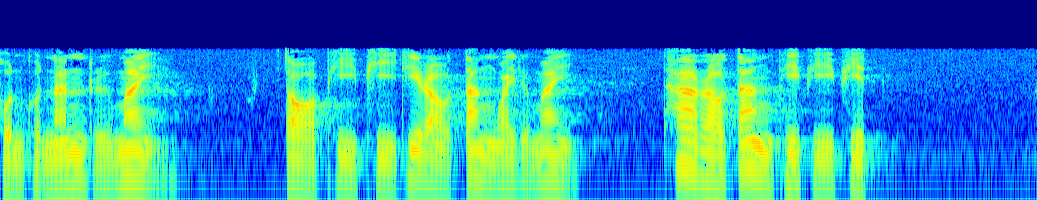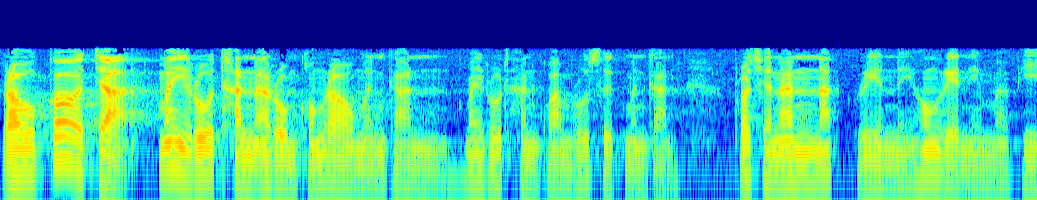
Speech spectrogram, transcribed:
คนคนนั้นหรือไม่ ต่อพีพีที่เราตั้งไว้หรือไม่ ถ้าเราตั้งพีพีผิด เราก็จะไม่รู้ทันอารมณ์ของเราเหมือนกัน ไม่รู้ทันความรู้สึกเหมือนกัน เพราะฉะนั้นนักเรียนในห้องเรียนเอ็มพี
